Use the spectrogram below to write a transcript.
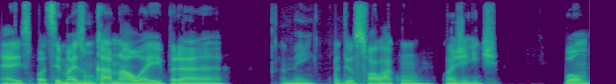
É, isso pode ser mais um canal aí para Amém. Pra Deus falar com, com a gente. Bom,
